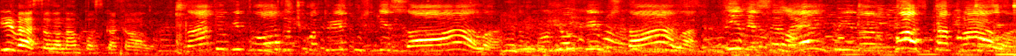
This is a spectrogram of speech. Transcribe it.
і весело нам поскакала. На тобі, козочко, три куски сала, щоб ти встала і веселенькою нам поскакала.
